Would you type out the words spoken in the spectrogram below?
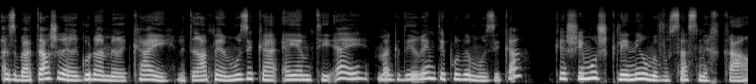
אז באתר של הארגון האמריקאי לתרפיה במוזיקה AMTA מגדירים טיפול במוזיקה כשימוש קליני ומבוסס מחקר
